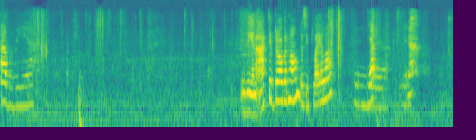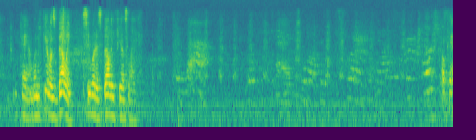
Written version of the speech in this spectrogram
probably, yeah. Is he an active dog at home? Does he play a lot? Yeah. Yeah. Okay, I'm going to feel his belly, see what his belly feels like. Okay,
